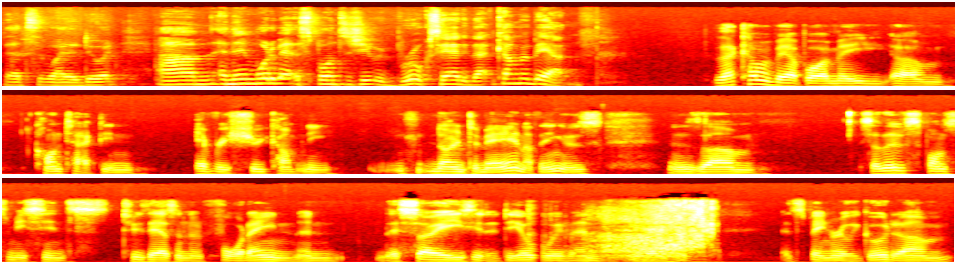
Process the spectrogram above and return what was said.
that's the way to do it. Um, and then what about the sponsorship with Brooks? How did that come about? That come about by me um, contacting every shoe company known to man. I think it was, it was um, so they've sponsored me since 2014, and they're so easy to deal with, and yeah, it's, it's been really good. Um,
